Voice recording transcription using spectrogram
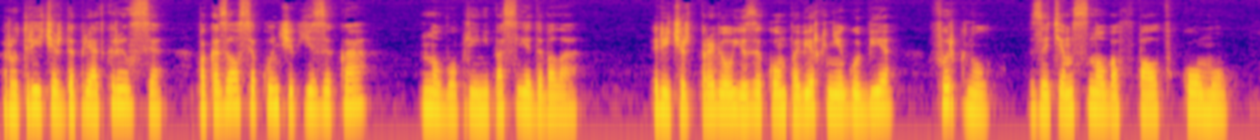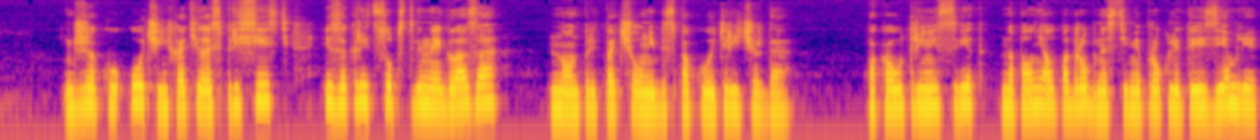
Рот Ричарда приоткрылся, показался кончик языка, но вопли не последовало. Ричард провел языком по верхней губе, фыркнул, затем снова впал в кому. Джеку очень хотелось присесть и закрыть собственные глаза, но он предпочел не беспокоить Ричарда. Пока утренний свет наполнял подробностями проклятые земли,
